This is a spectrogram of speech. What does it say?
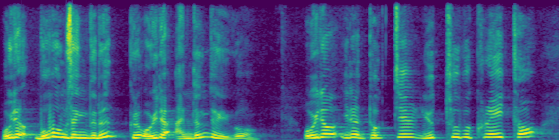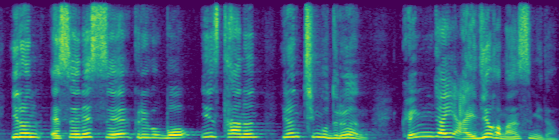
오히려 모범생들은 오히려 안정적이고 오히려 이런 덕질 유튜브 크리에이터 이런 SNS에 그리고 뭐 인스타는 이런 친구들은 굉장히 아이디어가 많습니다.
